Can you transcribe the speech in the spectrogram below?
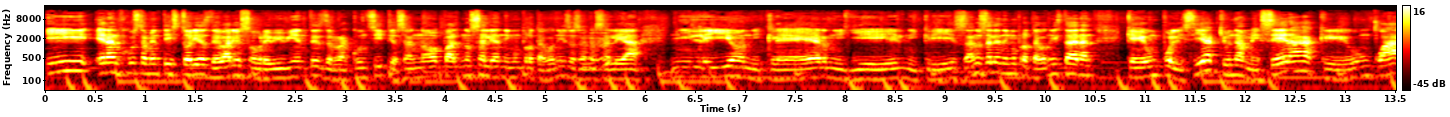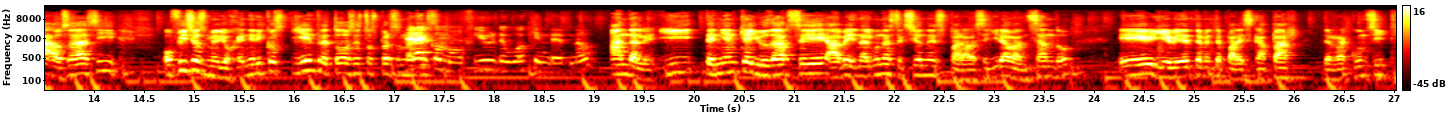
Y eran justamente historias de varios sobrevivientes de Raccoon City. O sea, no, no salía ningún protagonista. O sea, no salía ni Leon, ni Claire, ni Jill, ni Chris. O sea, no salía ningún protagonista. Eran que un policía, que una mesera, que un cua. O sea, así. Oficios medio genéricos. Y entre todos estos personajes. Era como Fear the Walking Dead, ¿no? Ándale, y tenían que ayudarse a ver, en algunas secciones para seguir avanzando eh, y evidentemente para escapar de Raccoon City.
